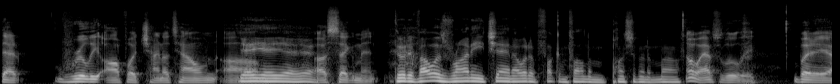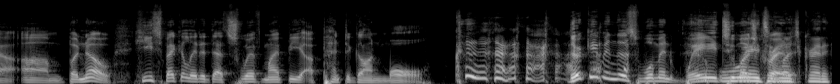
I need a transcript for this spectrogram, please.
that really awful Chinatown um, Yeah, yeah, yeah, yeah. Uh, segment. Dude, if I was Ronny Chieng, I would have fucking found him and punched him in the mouth. Oh, absolutely. But yeah, um, but no, he speculated that Swift might be a Pentagon mole. They're giving this woman way too Way much credit. too much credit.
